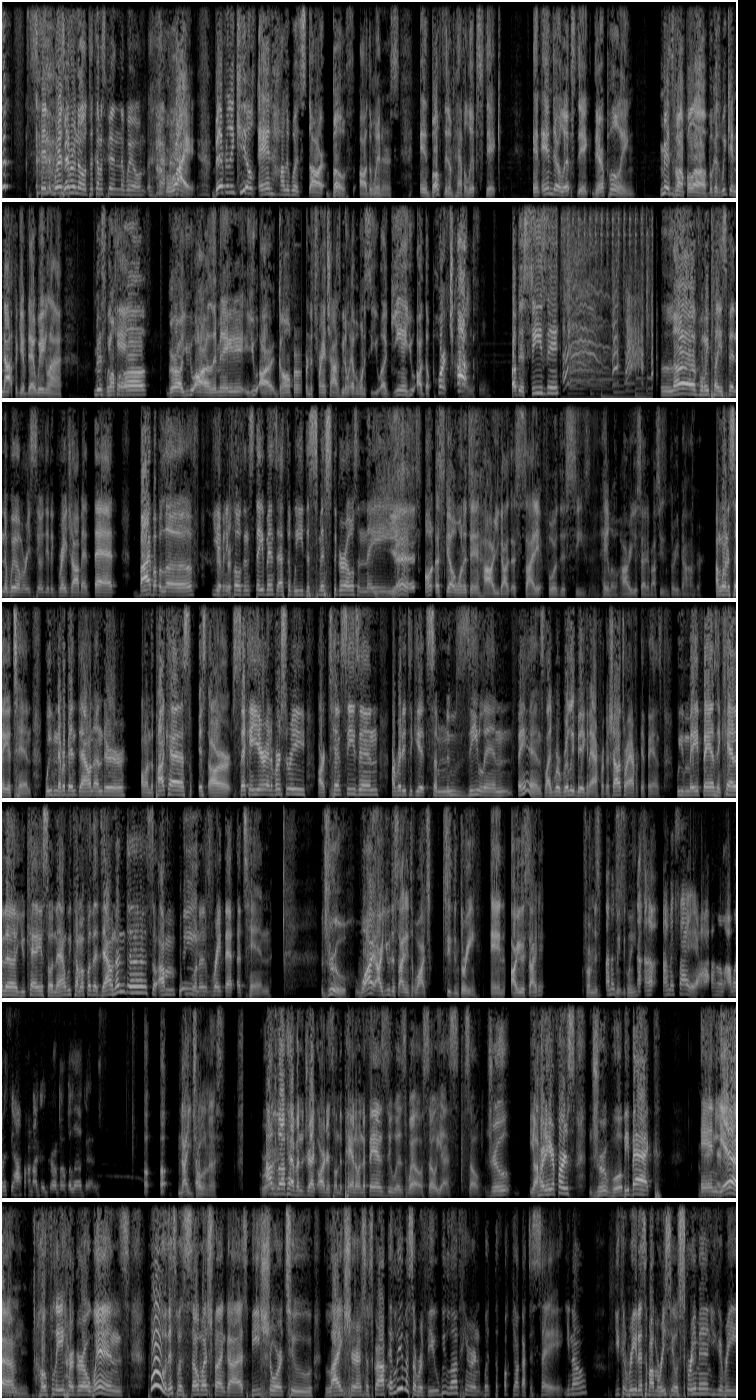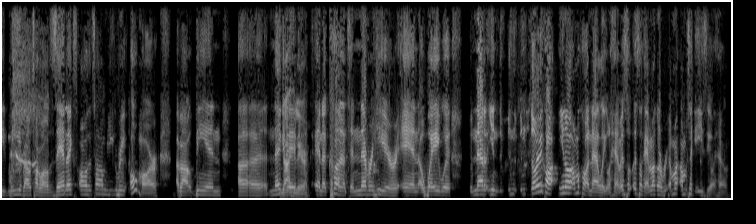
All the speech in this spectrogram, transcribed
Spin, where's Bruno to come spin the wheel? right. Beverly Kills and Hollywood Starr both are the winners, and both of them have a lipstick. And in their lipstick, they're pulling Miss Bumpa Love because we cannot forgive that wig line. Miss We Bumpa. Love, girl, you are eliminated. You are gone from the franchise. We don't ever want to see you again. You are the pork chop of this season. Love when we play spin the wheel. Mauricio did a great job at that. Bye, Bumpa Love. You have any closing statements after we dismiss the girls and they? Yes. On a scale of one to ten, how are you guys excited for this season? Halo, how are you excited about season three Down Under? I'm going to say a 10. We've never been down under on the podcast. It's our second year anniversary, our 10th season. I'm ready to get some New Zealand fans. Like, we're really big in Africa. Shout out to our African fans. We've made fans in Canada, UK. So now we coming for the down under. So I'm going to rate that a 10. Drew, why are you deciding to watch season three? And are you excited from this I'm ex- Meet the Queens? I, I, I'm excited. I um I want to see how far my good girl Bumpa Love goes. Oh, oh, now you trolling us. I love having the drag artist on the panel, and the fans do as well. So yes, so Drew, y'all heard it here first. Drew will be back, and Back yeah, hopefully her girl wins. Woo! This was so much fun, guys. Be sure to like, share, and subscribe, and leave us a review. We love hearing what the fuck y'all got to say. You know. You can read us about Mauricio screaming. You can read me about talking about Xanax all the time. You can read Omar about being uh, and a cunt and never here and away with Natalie. You, don't even call. You know, I'm gonna call Natalie on him. It's it's okay. I'm not gonna. re- I'm, gonna- I'm gonna take it easy on him.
